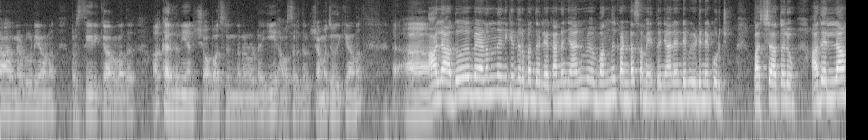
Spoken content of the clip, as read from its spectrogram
ധാരണയോടുകൂടിയാണ് പ്രസിദ്ധീകരിക്കാറുള്ളത്. ആ കരുതൽ ഞാൻ ശോഭാ സുരേന്ദ്രനോട് ഈ അവസരത്തിൽ ക്ഷമ ചോദിക്കുകയാണ്. അല്ല അത് വേണമെന്ന് എനിക്ക് നിർബന്ധമില്ല. കാരണം ഞാൻ വന്ന് കണ്ട സമയത്ത് ഞാൻ എന്റെ വീടിനെ കുറിച്ചും പശ്ചാത്തലവും അതെല്ലാം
